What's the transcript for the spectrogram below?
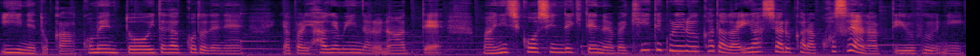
いいねとかコメントをいただくことでねやっぱり励みになるなって毎日更新できてんのやっぱり聞いてくれる方がいらっしゃるからこそやなっていうふうに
